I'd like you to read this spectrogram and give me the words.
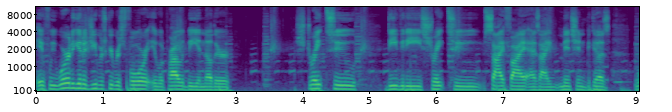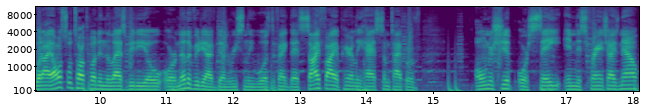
If we were to get a Jeepers Creepers 4, it would probably be another straight to DVD straight to sci-fi as I mentioned because what I also talked about in the last video or another video I've done recently was the fact that sci-fi apparently has some type of ownership or say in this franchise now.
